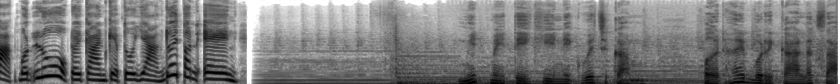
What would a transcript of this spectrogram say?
ปากมดลูก โดยการเก็บตัวอย่างด้วยตนเอง มิตรไมตรีคลินิกเวชกรรม เปิดให้บริการรักษา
